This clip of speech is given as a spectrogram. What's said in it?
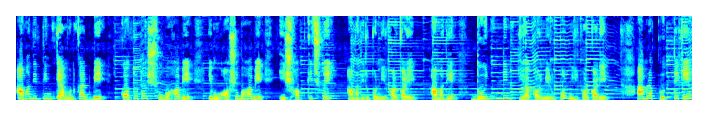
আমাদের দিন কেমন কাটবে, কতটা শুভ হবে এবং অশুভ হবে, এই সব কিছুই আমাদের উপর নির্ভর করে। আমাদের দৈনন্দিন ক্রিয়াকর্মের উপর নির্ভর করে। আমরা প্রত্যেকে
